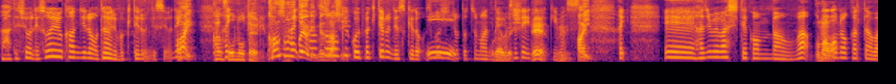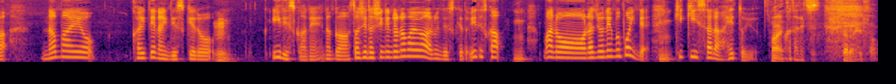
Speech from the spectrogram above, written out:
あ、でしょうね。そういう感じのお便りも来てるんですよね。はい感想のお便り。感想のお便り珍しい。感想結構いっぱい来てるんですけど、少しちょっとつまんで読ませていただきます。はいねはい。えー、はじめまして、こんばんは。こんばんはこの方は、名前を書いてないんですけど、うん。いいですかね？なんか、差出人の名前はあるんですけど、いいですか？うんまあ、あのーラジオネームっぽいんで、うんキキサラヘというはい方です。サラヘさん。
